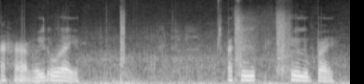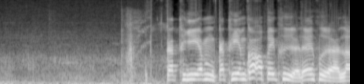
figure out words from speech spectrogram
อาหารไว้ด้วยอาชืบลืมไป กระเทียมกระเทียมก็เอาไปเผื่อได้เผื่อ เรา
